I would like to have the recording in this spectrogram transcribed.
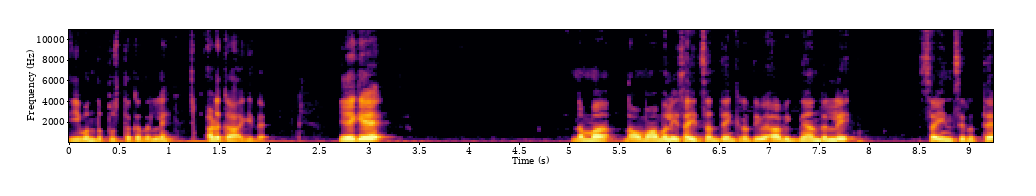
ಈ ಒಂದು ಪುಸ್ತಕದಲ್ಲಿ ಅಡಕ ಆಗಿದೆ. ಹೇಗೆ ನಮ್ಮ, ನಾವು ಮಾಮೂಲಿ ಸೈನ್ಸ್ ಅಂತ ಏನು ಕರಿತೀವಿ, ಆ ವಿಜ್ಞಾನದಲ್ಲಿ ಸೈನ್ಸ್ ಇರುತ್ತೆ.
